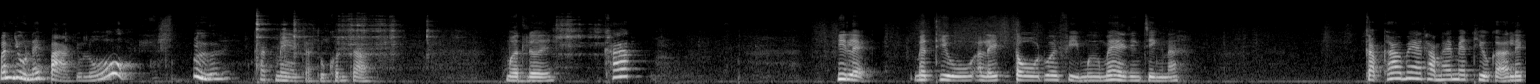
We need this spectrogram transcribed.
มันอยู่ในปากอยู่ลูกเอ้ยคักแน่จ้ะทุกคนจ้ะเมิดเลยคักนี่แหละแมทธิวอเล็กโตด้วยฝีมือแม่จริง ๆ นะ กับข้าวแม่ทำให้แมทธิวกับอเล็ก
